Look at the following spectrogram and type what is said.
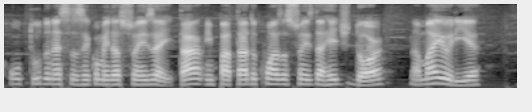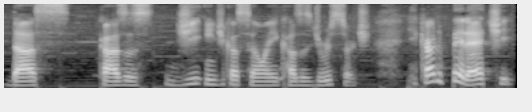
com tudo nessas recomendações aí, tá? Empatado com as ações da Reddor na maioria das casas de indicação aí, casas de research. Ricardo Peretti,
